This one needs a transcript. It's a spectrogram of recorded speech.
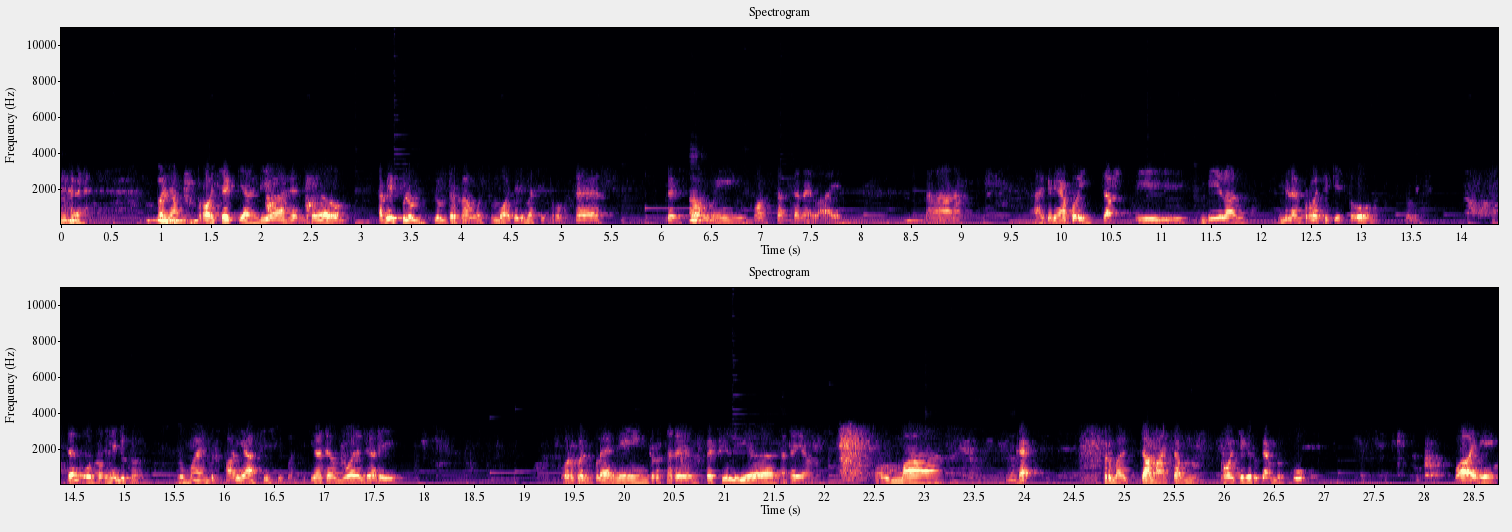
hmm. banyak project yang dia handle tapi belum belum terbangun semua. Jadi masih proses brainstorming oh. konsep dan lain-lain. Nah akhirnya aku in charge di 9 9 project itu. Dan untungnya juga lumayan bervariasi sih pak. Jadi ada mulai dari urban planning terus ada yang pavilion ada yang rumah kayak bermacam-macam project itu kayak menurutku wah ini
